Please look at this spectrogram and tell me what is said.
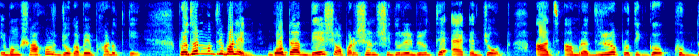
এবং সাহস যোগাবে ভারতকে। প্রধানমন্ত্রী বলেন, গোটা দেশ অপারেশন সিঁদুরের বিরুদ্ধে এক জোট আজ আমরা দৃঢ়, প্রতিজ্ঞ, ক্ষুব্ধ।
